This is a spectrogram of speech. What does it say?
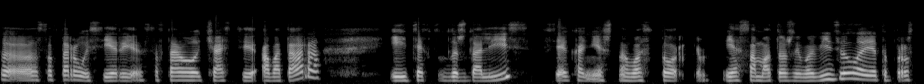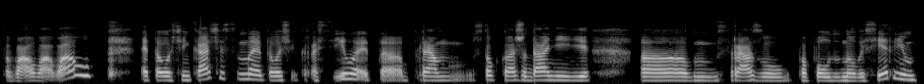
а, со второй серии, со второй части «Аватара». И те, кто дождались, все, конечно, в восторге. Я сама тоже его видела, и это просто вау-вау-вау. Это очень качественно, это очень красиво, это прям столько ожиданий э, сразу по поводу новой серии.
